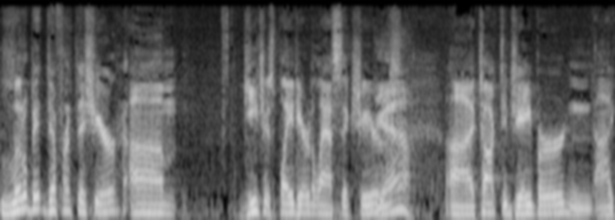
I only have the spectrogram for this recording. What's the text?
A little bit different this year. Um, Geach has played here the last six years. Yeah. Uh, I talked to Jay Bird, and I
